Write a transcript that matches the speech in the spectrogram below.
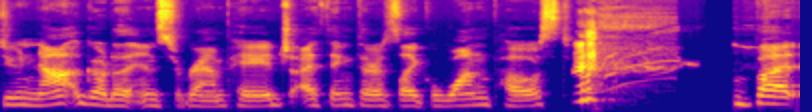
Do not go to the Instagram page. I think there's like one post. but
